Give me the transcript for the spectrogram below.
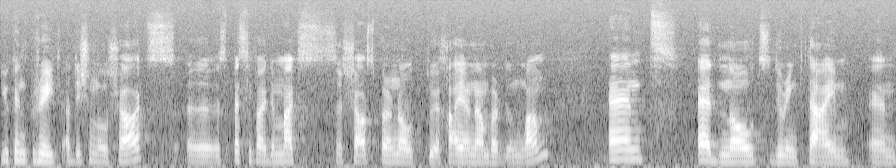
you can create additional shards, uh, specify the max shards per node to a higher number than one, and add nodes during time and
